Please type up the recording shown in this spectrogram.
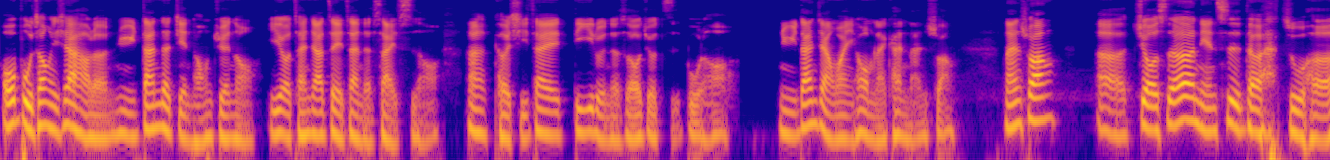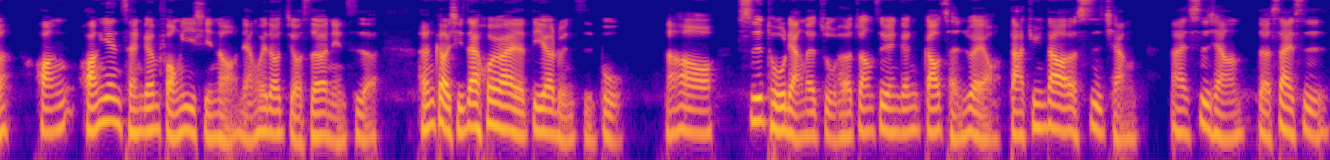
我补充一下好了，女单的简彤娟哦，也有参加这一站的赛事哦。那可惜在第一轮的时候就止步了哦。女单讲完以后，我们来看男双。男双呃，九十二年次的 组合黄黄燕成跟冯艺兴哦，两位都九十二年次了，很可惜在会外的第二轮止步。然后师徒两的组合庄智渊跟高成瑞哦，打进到了四强，那四强的赛事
